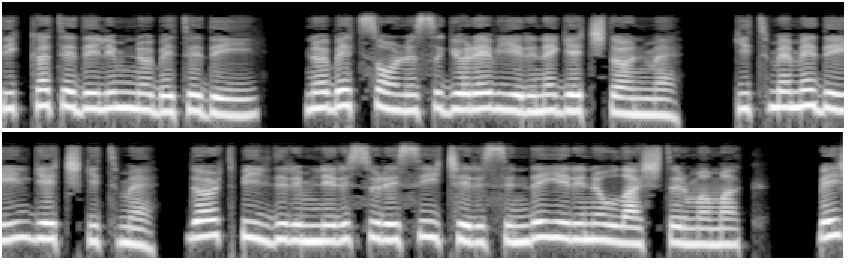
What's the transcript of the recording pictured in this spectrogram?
Dikkat edelim nöbete değil, nöbet sonrası görev yerine geç dönme. Gitmeme değil geç gitme. 4 bildirimleri süresi içerisinde yerine ulaştırmamak. 5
